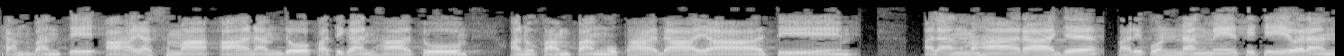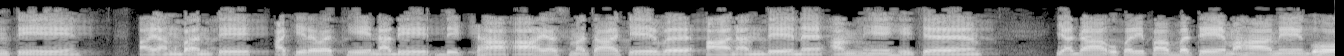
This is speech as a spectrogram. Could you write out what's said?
සංබන්තේ ආයස්මා ආනන්දෝ පතිගන්හාතු। අනුකම්පං උපාදායාති. අලං මහරජ පරිපුන්නං මේ සිචේවරන්ති අයං බන්තේ අචිරවතේ නදේ දිඨා ආයස්මතා චේව ආනන්දේන අම්මේහිච යදා උපරිපබ්බතේ මහාමේඝෝ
